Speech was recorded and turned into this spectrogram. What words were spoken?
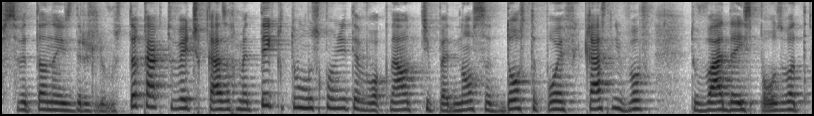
света на издръжливостта. Както вече казахме, тъй като мускулните влакна от тип 1 са доста по-ефикасни в това да използват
